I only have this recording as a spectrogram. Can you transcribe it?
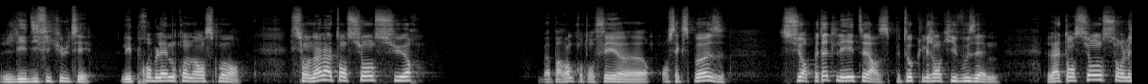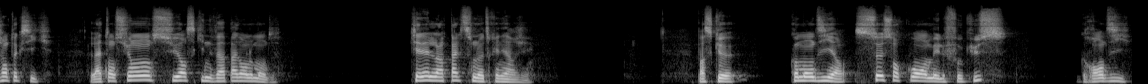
les difficultés, les problèmes qu'on a en ce moment, si on a l'attention sur, bah, par exemple, quand on fait, euh, on s'expose sur peut-être les haters plutôt que les gens qui vous aiment, l'attention sur les gens toxiques, l'attention sur ce qui ne va pas dans le monde. Quel est l'impact sur notre énergie? Parce que, comme on dit, hein, ce sur quoi on met le focus grandit,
